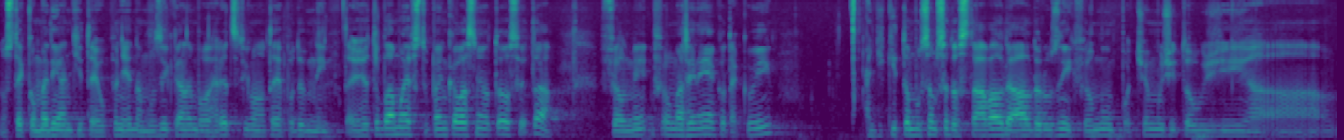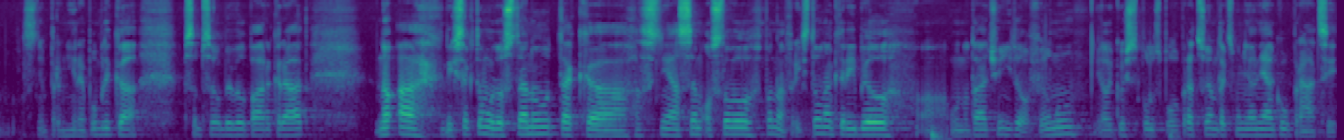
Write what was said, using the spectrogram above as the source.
No jste komedianti, to je úplně jedno, muzika nebo herectví, ono to je podobný. Takže to byla moje vstupenka vlastně do toho světa filmy, filmařiny jako takový. A díky tomu jsem se dostával dál do různých filmů, po čem muži touží a, a vlastně První republika jsem se objevil párkrát. No a když se k tomu dostanu, tak vlastně já jsem oslovil pana Freestona, který byl u natáčení toho filmu, jelikož spolu spolupracujeme, tak jsme měli nějakou práci.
